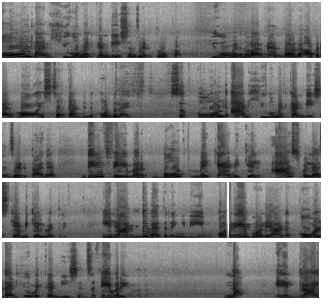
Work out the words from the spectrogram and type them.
കോൾഡ് ആൻഡ് ഹ്യൂമിഡ് കണ്ടീഷൻസ് എടുത്തു നോക്കാം. ഹ്യൂമിഡ് എന്ന് പറഞ്ഞാൽ എന്താണ്? അവിടെ മോയ്സ്ചർ കണ്ടന്റ് കൂടുതലായിരിക്കും. So cold and humid conditions എടുത്താൽ they favour both mechanical as well as chemical weathering ഈ രണ്ട് വെതറിങ്ങിനെയും ഒരേപോലെയാണ് cold and humid conditions favour ചെയ്യുന്നത്. നൗ ഇനി ഡ്രൈ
